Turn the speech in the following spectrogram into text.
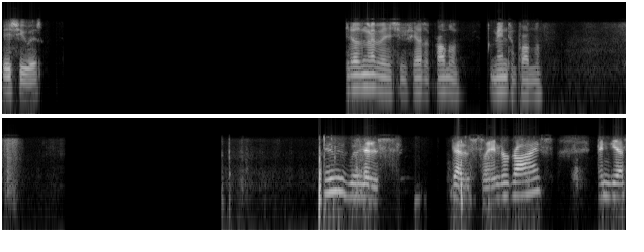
issue is. She doesn't have an issue. She has a problem. A mental problem. Anyway, That is that is slander, guys. And yes,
